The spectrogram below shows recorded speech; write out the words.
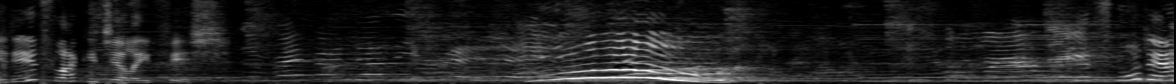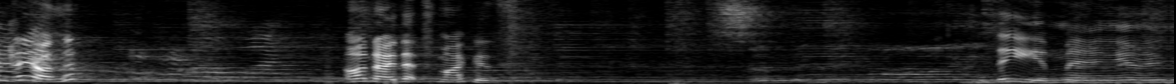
It is like a jellyfish. Woo! There's more down there on there. Oh no, that's Micah's. The amazing.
